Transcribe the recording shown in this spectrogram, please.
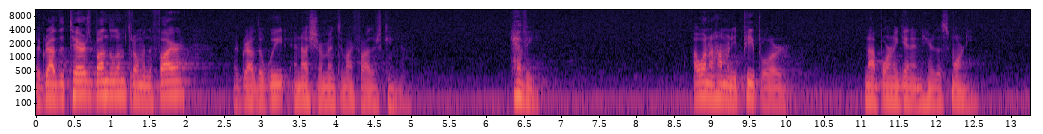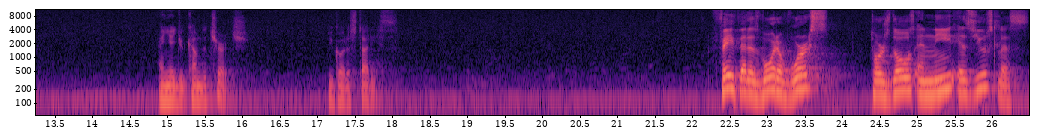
They grab the tares, bundle them, throw them in the fire. They grab the wheat and usher them into my Father's kingdom. Heavy. I wonder how many people are not born again in here this morning. And yet you come to church, you go to studies. Faith that is void of works towards those in need is useless.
